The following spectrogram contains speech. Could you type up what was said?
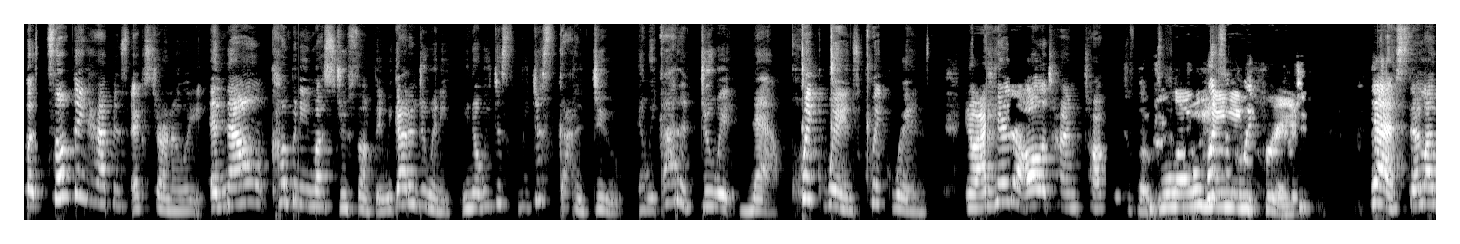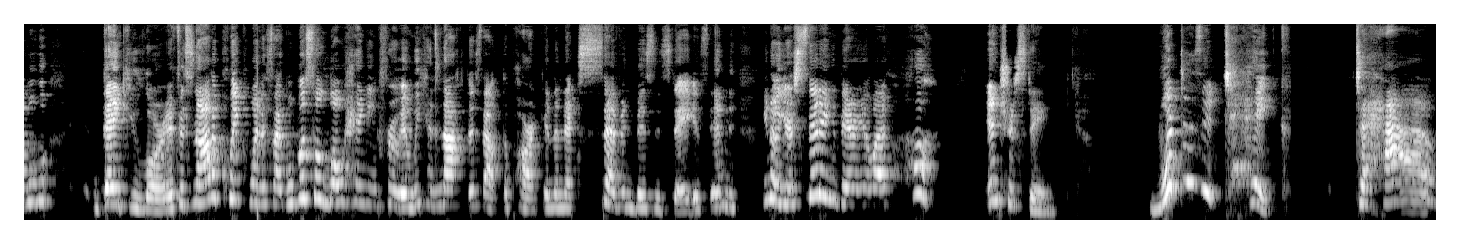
but something happens externally and now company must do something we got to do anything you know we just we just got to do and we got to do it now quick wins quick wins you know i hear that all the time talking to folks low hanging fruit yes they're like well, well Thank you, Lauren. If it's not a quick win, it's like, well, what's a low hanging fruit? And we can knock this out the park in the next seven business days. And, you know, you're sitting there and you're like, huh, interesting. What does it take to have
